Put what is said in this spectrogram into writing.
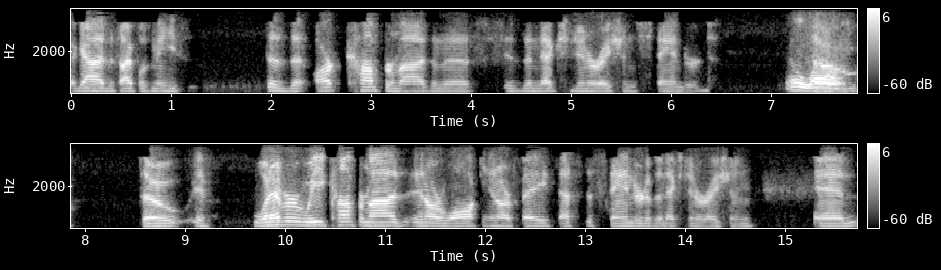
a guy that disciples me. He says that our compromise in this is the next generation's standard. Oh wow. So, so if whatever we compromise in our walk, in our faith, that's the standard of the next generation. And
